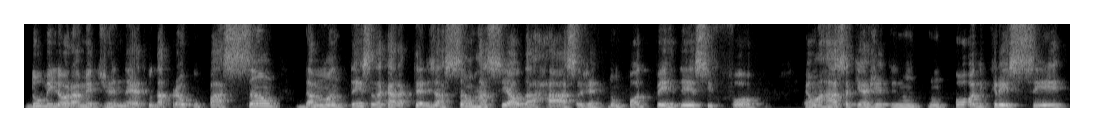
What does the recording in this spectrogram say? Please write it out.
do melhoramento genético, da preocupação da mantença da caracterização racial da raça. A gente não pode perder esse foco. É uma raça que a gente não, não pode crescer.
